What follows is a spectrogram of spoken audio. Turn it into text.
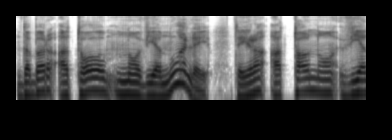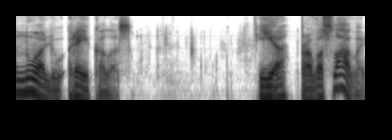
Dabar atono vienuoliai tai yra atono vienuolių reikalas. Jie pravoslavai.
